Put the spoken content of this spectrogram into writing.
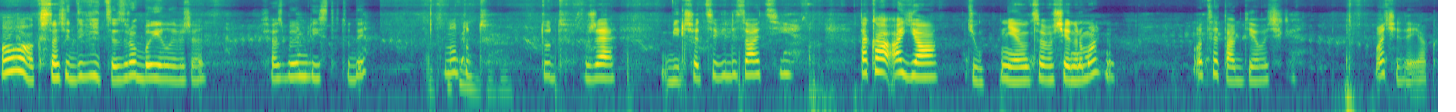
А, кстати, дивіться, зробили вже. Зараз будемо лізти туди. Ну тут, тут вже більше цивілізації. Така, а я. Тю, ні, ну це взагалі нормально. Оце так, дівчатки. Бачите як?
